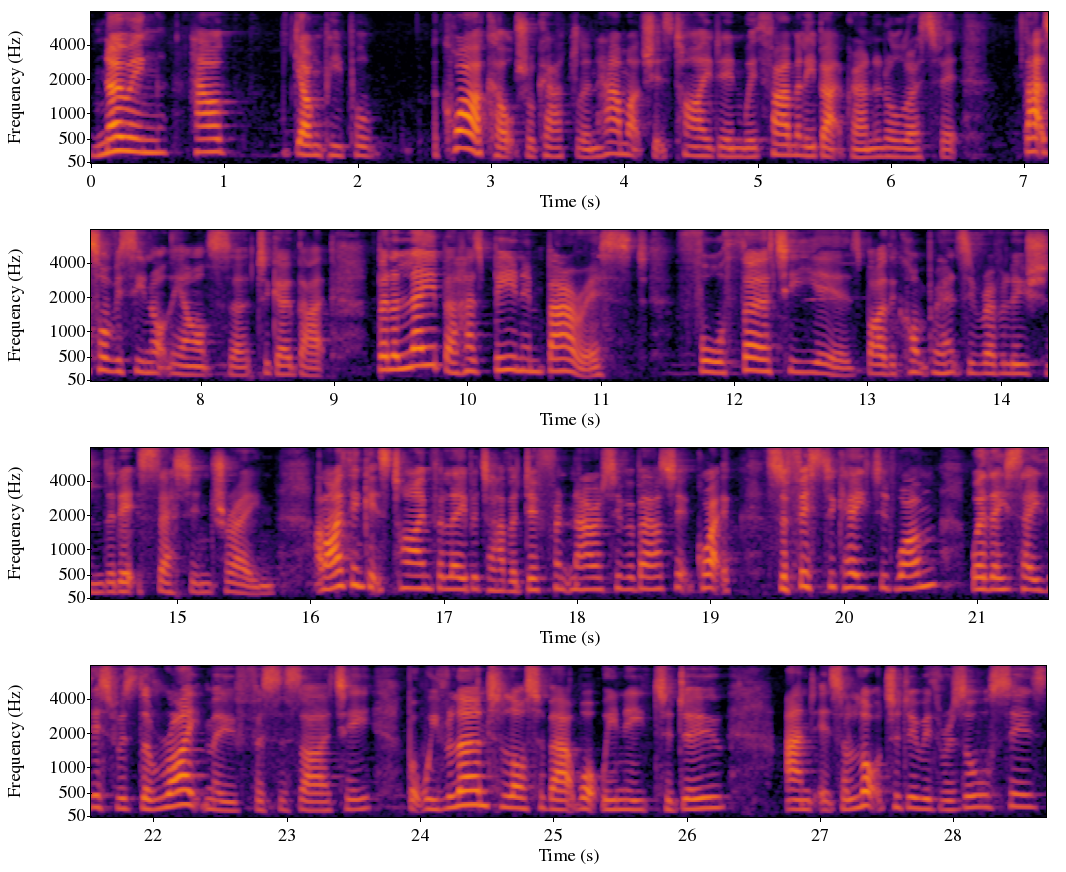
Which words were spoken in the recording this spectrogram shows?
knowing how young people acquire cultural capital and how much it's tied in with family background and all the rest of it, that's obviously not the answer to go back. But a Labour has been embarrassed for 30 years by the comprehensive revolution that it set in train. And I think it's time for Labour to have a different narrative about it, quite a sophisticated one, where they say this was the right move for society, but we've learned a lot about what we need to do, and it's a lot to do with resources.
